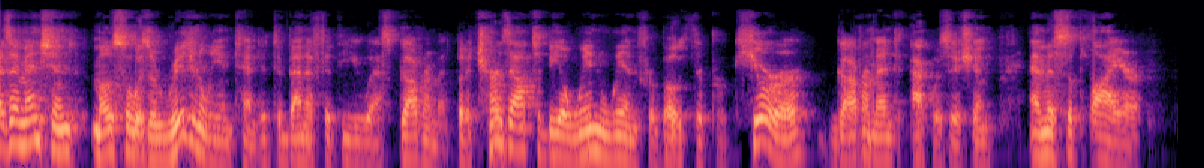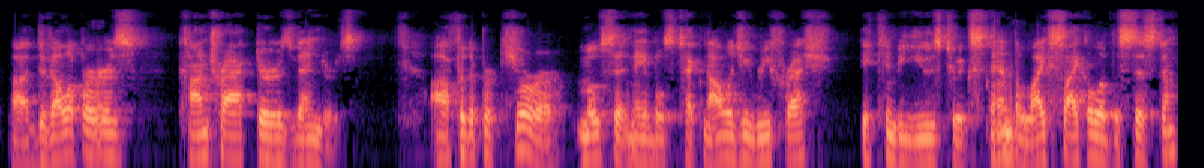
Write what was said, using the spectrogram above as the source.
As I mentioned, MOSA was originally intended to benefit the US government, but it turns out to be a win-win for both the procurer, government acquisition, and the supplier, uh, developers, contractors, vendors. Uh, for the procurer, MOSA enables technology refresh. It can be used to extend the life cycle of the system,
